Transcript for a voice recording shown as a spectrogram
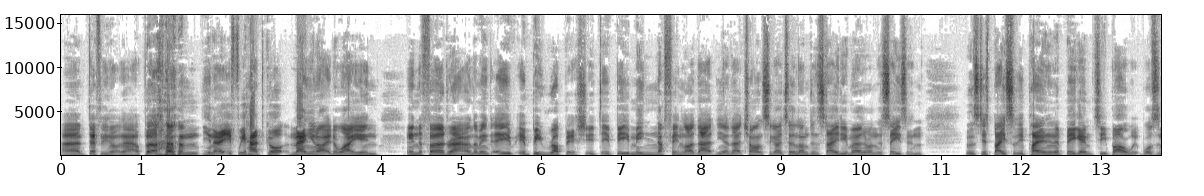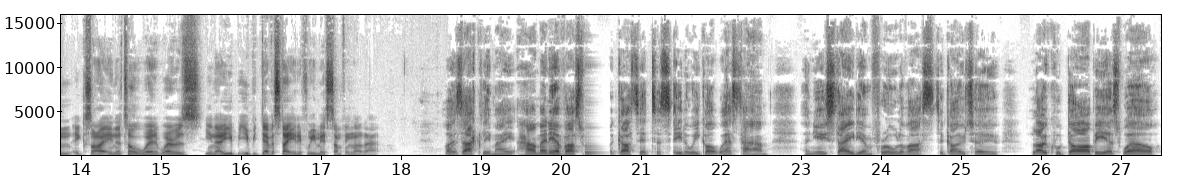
Uh, definitely not now. But um, you know, if we had got Man United away in in the third round, I mean, it, would be rubbish. It, it'd be it'd mean nothing like that. You know, that chance to go to the London Stadium earlier on the season. It was just basically playing in a big empty bowl. It wasn't exciting at all. Whereas, you know, you'd, you'd be devastated if we missed something like that. Oh, exactly, mate. How many of us were gutted to see that we got West Ham, a new stadium for all of us to go to, local derby as well,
